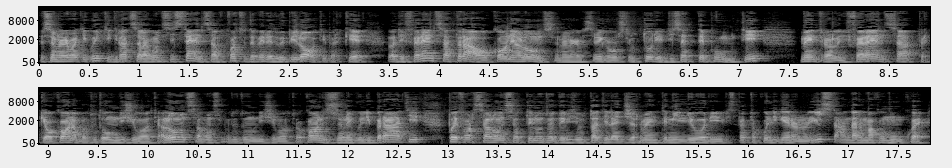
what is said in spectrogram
e sono arrivati quinti grazie alla consistenza, al fatto di avere due piloti, perché la differenza tra Ocon e Alonso nella classifica costruttori è di 7 punti, mentre la differenza, perché Ocon ha battuto 11 volte Alonso, Alonso ha battuto 11 volte Ocon, si sono equilibrati, poi forse Alonso ha ottenuto dei risultati leggermente migliori rispetto a quelli che erano gli standard, ma comunque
